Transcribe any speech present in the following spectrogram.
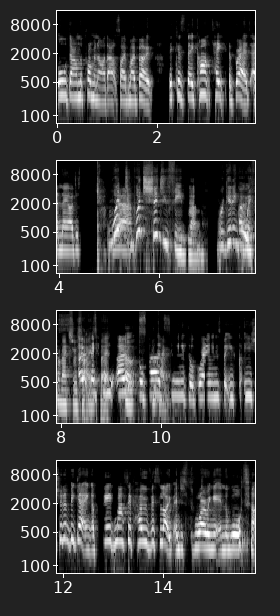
all down the promenade outside my boat because they can't take the bread and they are just what yeah. what should you feed them? We're getting oats. away from exercise, but oats, oats, or bird okay. seeds or grains, but you you shouldn't be getting a big massive Hovis loaf and just throwing it in the water.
